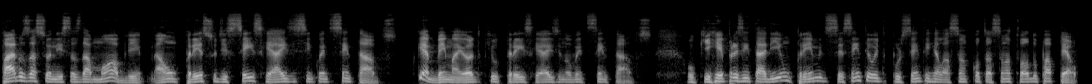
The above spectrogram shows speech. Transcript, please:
para os acionistas da Mobile a um preço de R$ 6,50 que é bem maior do que o R$ 3,90, o que representaria um prêmio de 68% em relação à cotação atual do papel.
